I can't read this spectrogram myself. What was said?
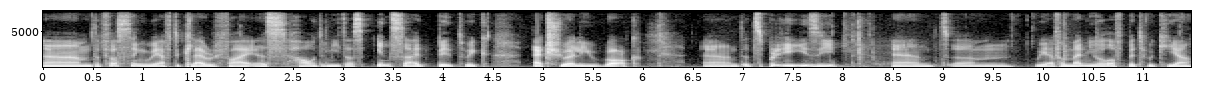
Um, the first thing we have to clarify is how the meters inside Bitwig actually work and it's pretty easy and um, we have a manual of Bitwig here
